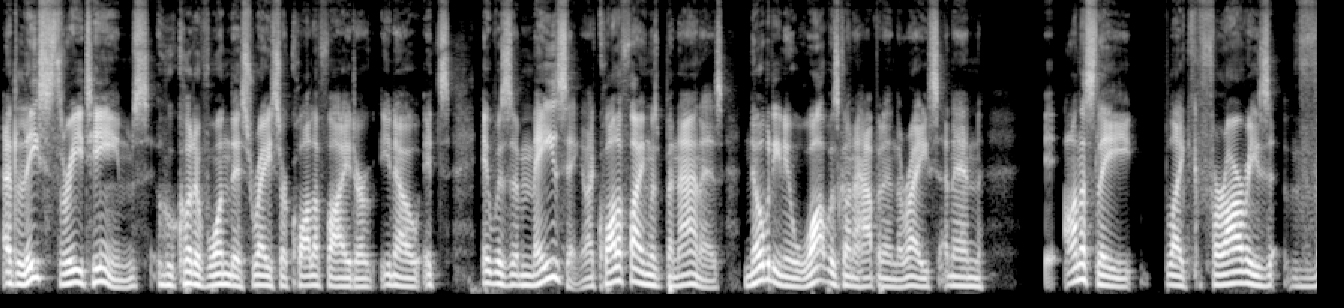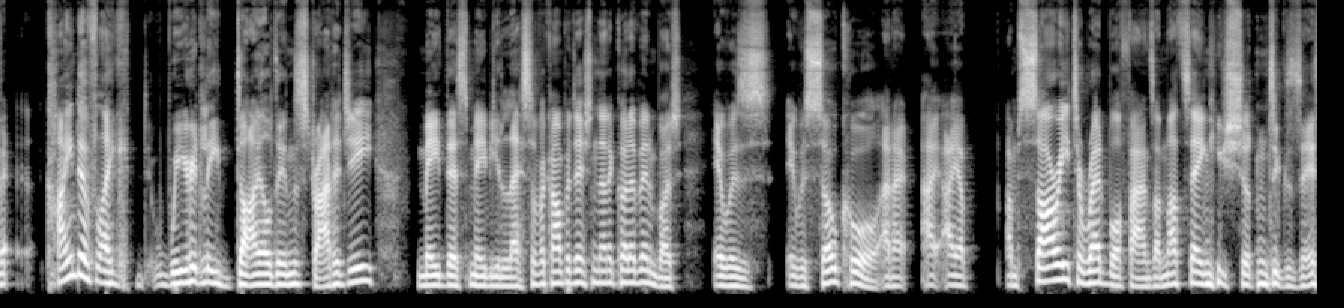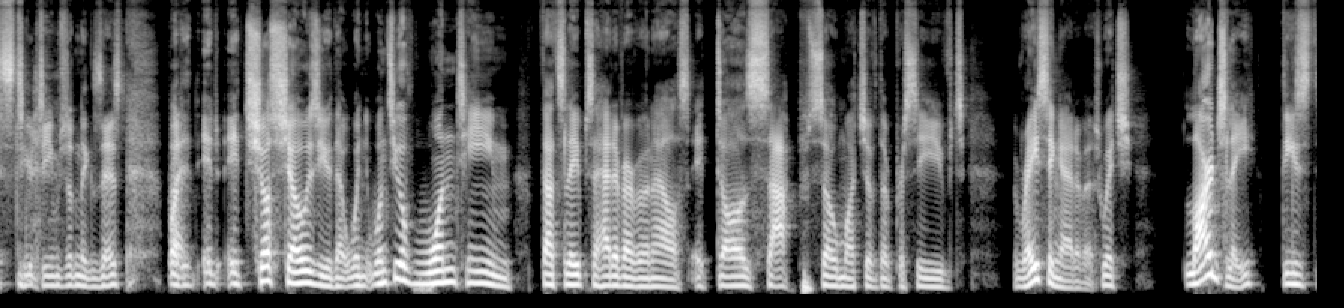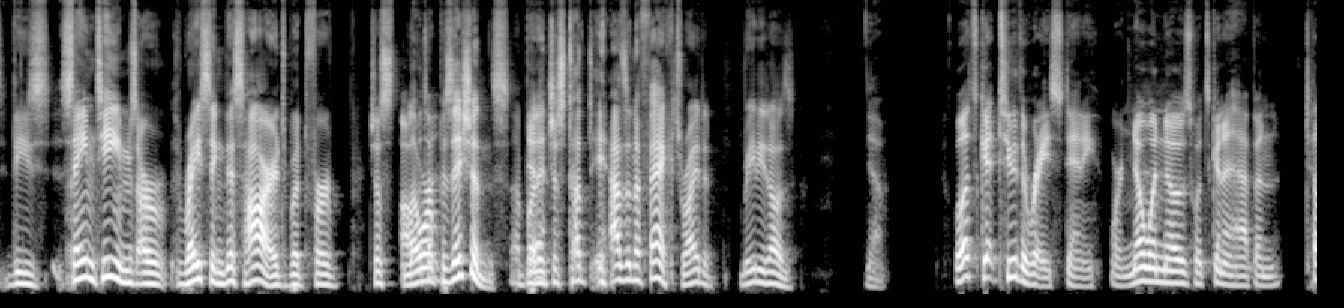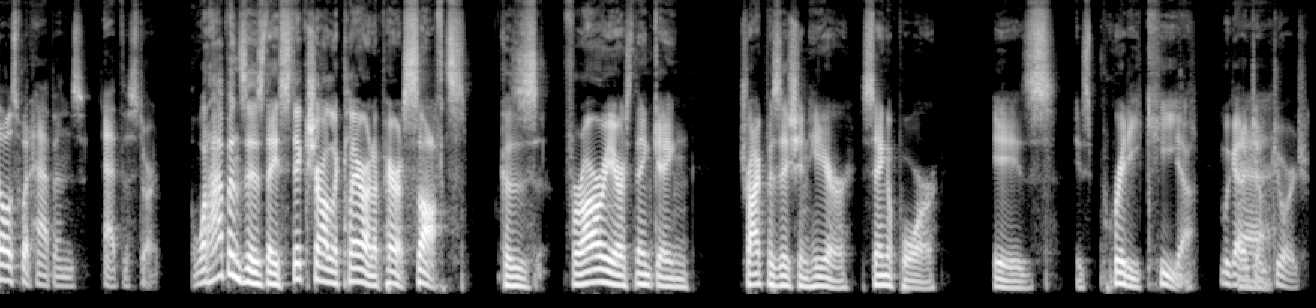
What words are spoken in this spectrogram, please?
at least three teams who could have won this race or qualified or you know it's it was amazing. Like qualifying was bananas. Nobody knew what was going to happen in the race. And then eh, honestly like ferrari's v- kind of like weirdly dialed in strategy made this maybe less of a competition than it could have been but it was it was so cool. And i i, I I'm sorry to Red Bull fans. I'm not saying you shouldn't exist, your team shouldn't exist, but Right. it, it it just shows you that when once you have one team that's leaps ahead of everyone else, it does sap so much of the perceived racing out of it, which largely these these same teams are racing this hard, but for just All lower positions. Uh, but Yeah. it just it has an effect, right? It really does. Yeah. Well, let's get to the race, Danny, where no one knows what's going to happen. Tell us what happens at the start. what happens is they stick Charles Leclerc on a pair of softs because Ferrari are thinking track position here, Singapore is is pretty key. Yeah. We got to Uh, jump George.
